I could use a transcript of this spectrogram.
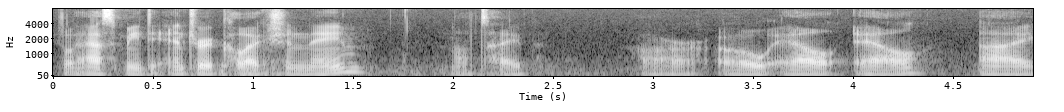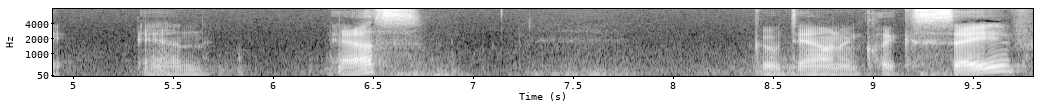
It'll ask me to enter a collection name. I'll type R-O-L-L-I-N-S. Go down and click Save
